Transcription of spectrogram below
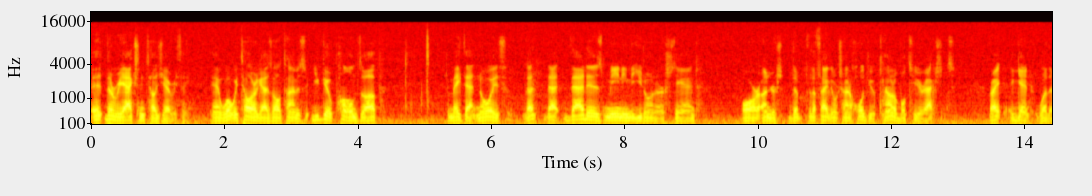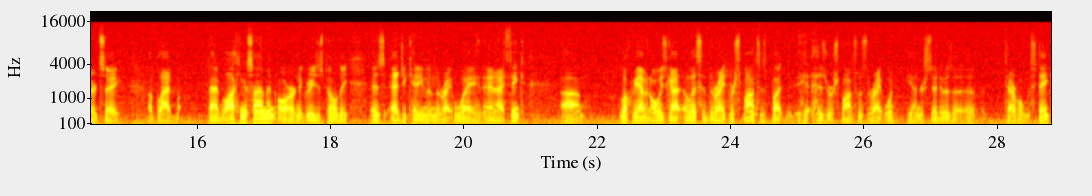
it, their reaction tells you everything. And what we tell our guys all the time is you go palms up and make that noise. That, that, that is meaning that you don't understand or under, the, the fact that we're trying to hold you accountable to your actions, right? Again, whether it's a, a bad, bad blocking assignment or an egregious penalty, is educating them the right way. And I think, um, look, we haven't always got elicited the right responses, but his response was the right one. He understood it was a, a terrible mistake.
